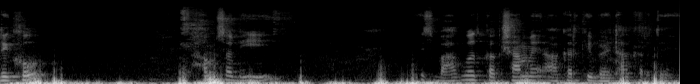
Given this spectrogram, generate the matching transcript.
देखो, हम सभी इस भागवत कक्षा में आकर के बैठा करते हैं।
